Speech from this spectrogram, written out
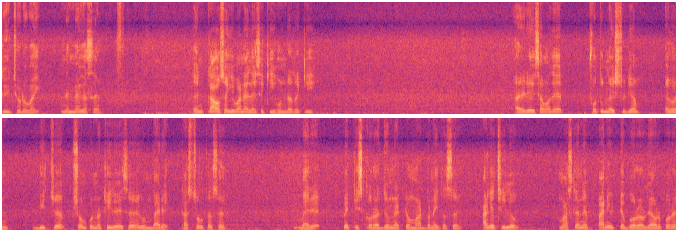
দুই ছোট ভাই। নেমে গেছে দেন কাওসাকি বানাই লাইছে কি হুন্ডারে কি আর এটা হচ্ছে আমাদের ফতুল্লা স্টেডিয়াম এখন বিচ সম্পূর্ণ ঠিক হয়েছে এখন বাইরে কাজ চলতেছে বাইরে প্র্যাকটিস করার জন্য একটা মাঠ বানাইতেছে আগে ছিল মাঝখানে পানি উঠতে বড় যাওয়ার পরে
